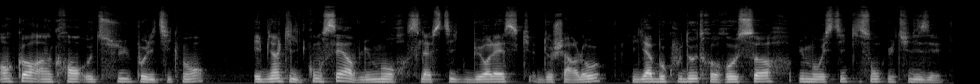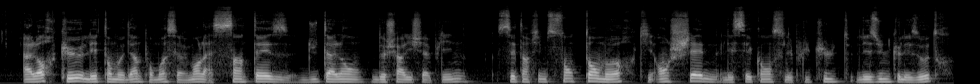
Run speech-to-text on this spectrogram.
encore un cran au-dessus politiquement, et bien qu'il conserve l'humour slapstick burlesque de Charlot, il y a beaucoup d'autres ressorts humoristiques qui sont utilisés. Alors que Les temps modernes, pour moi, c'est vraiment la synthèse du talent de Charlie Chaplin. C'est un film sans temps mort qui enchaîne les séquences les plus cultes les unes que les autres.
